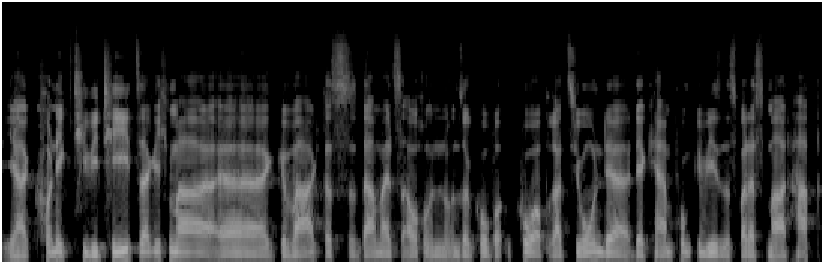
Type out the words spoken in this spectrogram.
ja, Konnektivität, sage ich mal, äh, gewagt. Das ist damals auch in unserer Ko Kooperation der, der Kernpunkt gewesen. Das war der Smart Hub,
